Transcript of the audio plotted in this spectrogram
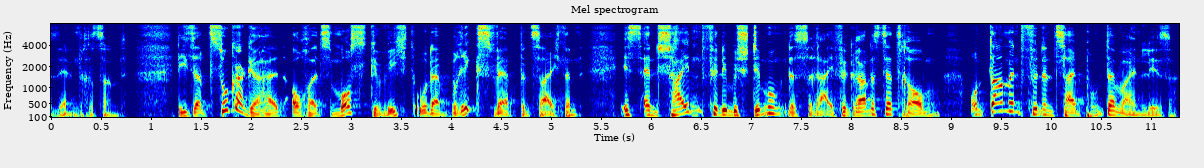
Sehr interessant. Dieser Zuckergehalt, auch als Mostgewicht oder Brix-Wert bezeichnet, ist entscheidend für die Bestimmung des Reifegrades der Trauben und damit für den Zeitpunkt der Weinlese.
